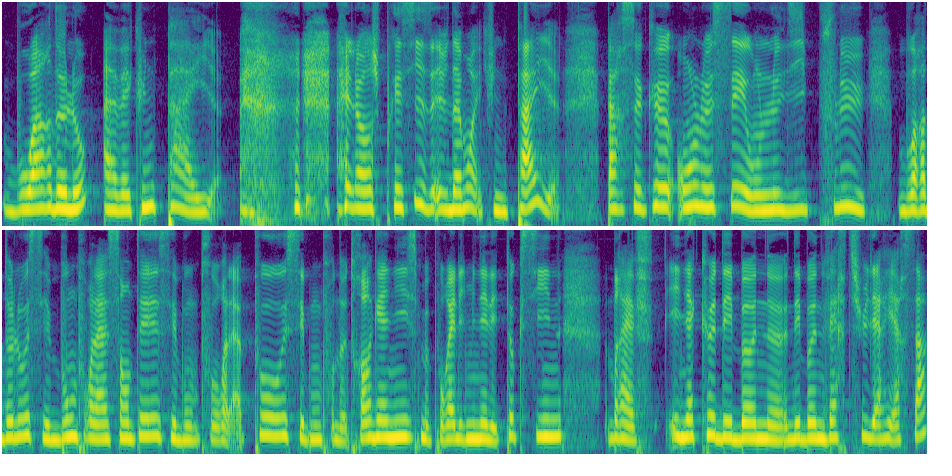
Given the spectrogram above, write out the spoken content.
boire de l'eau avec une paille. Alors je précise évidemment avec une paille parce que on le sait, on le dit plus, boire de l'eau c'est bon pour la santé, c'est bon pour la peau, c'est bon pour notre organisme, pour éliminer les toxines. Bref, il n'y a que des bonnes, des bonnes vertus derrière ça.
